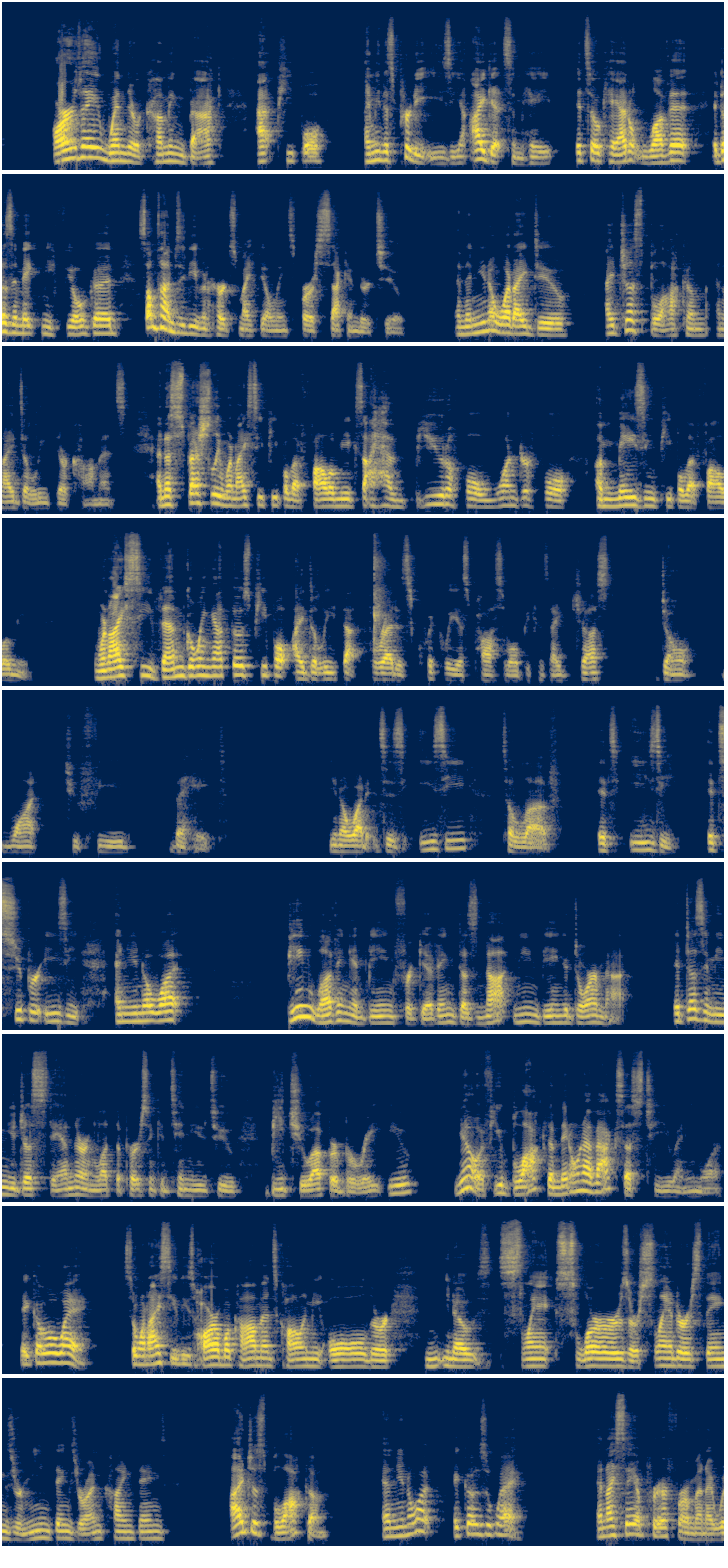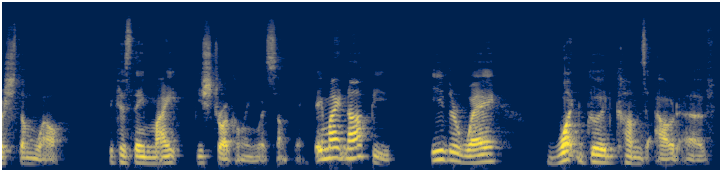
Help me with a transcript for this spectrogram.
Are they when they're coming back at people? I mean, it's pretty easy. I get some hate. It's okay. I don't love it. It doesn't make me feel good. Sometimes it even hurts my feelings for a second or two. And then you know what I do? I just block them and I delete their comments. And especially when I see people that follow me, because I have beautiful, wonderful, amazing people that follow me. When I see them going at those people, I delete that thread as quickly as possible because I just don't want to feed the hate. You know what? It's as easy to love. It's easy. It's super easy. And you know what? Being loving and being forgiving does not mean being a doormat. It doesn't mean you just stand there and let the person continue to beat you up or berate you. You know, if you block them, they don't have access to you anymore. They go away. So when I see these horrible comments calling me old or mm, you know slant, slurs or slanderous things or mean things or unkind things, I just block them. And you know what? It goes away. And I say a prayer for them and I wish them well because they might be struggling with something. They might not be. Either way, what good comes out of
